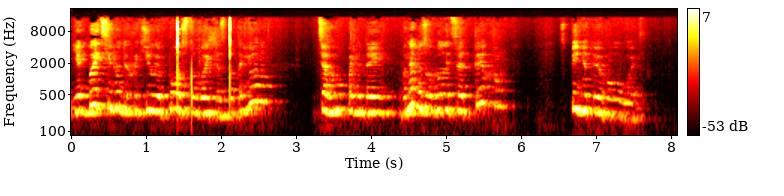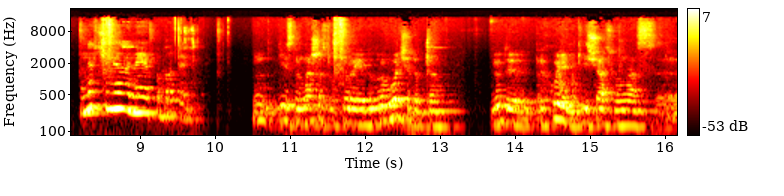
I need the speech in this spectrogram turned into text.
Якби ці люди хотіли просто вийти з батальйону, ця група людей, вони б зробили це тихо, з піднятою головою. Вони вчинили не як побратими. Ну, дійсно, наша структура є добровольча, тобто люди приходять якийсь час у нас е,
